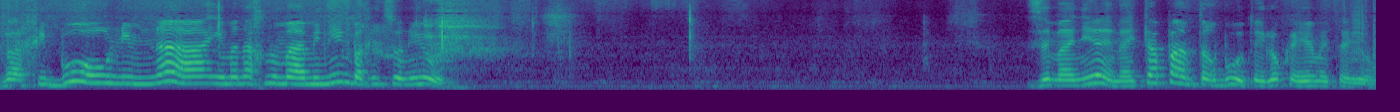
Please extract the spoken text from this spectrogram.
והחיבור נמנע אם אנחנו מאמינים בחיצוניות. זה מעניין, הייתה פעם תרבות, היא לא קיימת היום.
